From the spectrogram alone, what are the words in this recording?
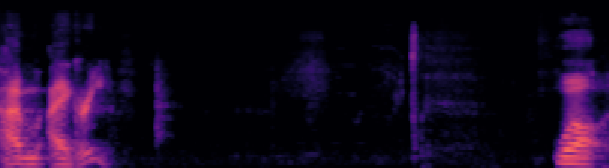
I'm, I agree. Well,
